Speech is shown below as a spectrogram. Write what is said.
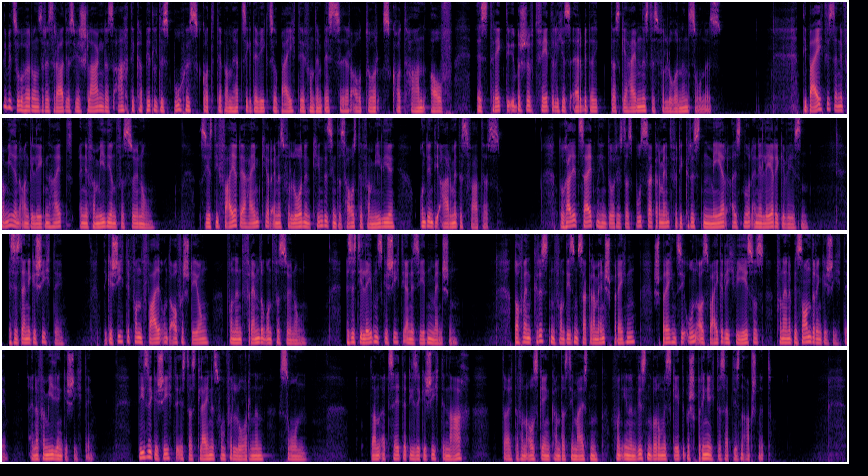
Liebe Zuhörer unseres Radios, wir schlagen das achte Kapitel des Buches Gott der Barmherzige, der Weg zur Beichte von dem Bestsellerautor Scott Hahn auf. Es trägt die Überschrift Väterliches Erbe, das Geheimnis des verlorenen Sohnes. Die Beichte ist eine Familienangelegenheit, eine Familienversöhnung. Sie ist die Feier der Heimkehr eines verlorenen Kindes in das Haus der Familie und in die Arme des Vaters. Durch alle Zeiten hindurch ist das Bußsakrament für die Christen mehr als nur eine Lehre gewesen. Es ist eine Geschichte. Die Geschichte von Fall und Auferstehung, von Entfremdung und Versöhnung. Es ist die Lebensgeschichte eines jeden Menschen. Doch wenn Christen von diesem Sakrament sprechen, sprechen sie unausweigerlich wie Jesus von einer besonderen Geschichte, einer Familiengeschichte. Diese Geschichte ist das Kleines vom verlorenen Sohn dann erzählt er diese Geschichte nach. Da ich davon ausgehen kann, dass die meisten von Ihnen wissen, worum es geht, überspringe ich deshalb diesen Abschnitt.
